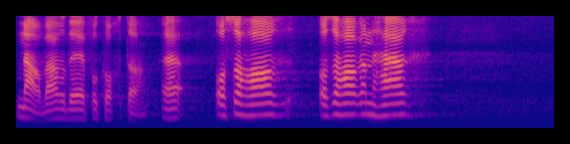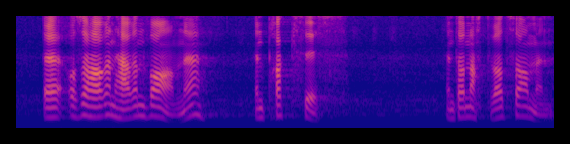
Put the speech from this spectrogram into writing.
nærvær det er forkorta. Eh, og så har, har en her eh, Og så har en her en vane, en praksis. En tar nattverd sammen.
